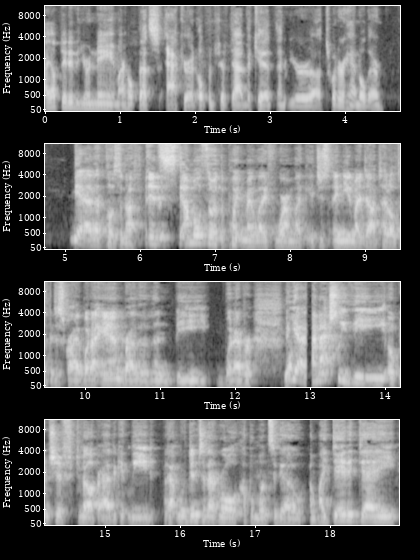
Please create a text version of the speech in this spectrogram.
I updated your name. I hope that's accurate. OpenShift Advocate and your uh, Twitter handle there. Yeah, that's close enough. It's I'm also at the point in my life where I'm like, it just I need my job title to describe what I am rather than be whatever. Yeah, yeah I'm actually the OpenShift developer advocate lead. I got moved into that role a couple months ago. Um, my day to day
